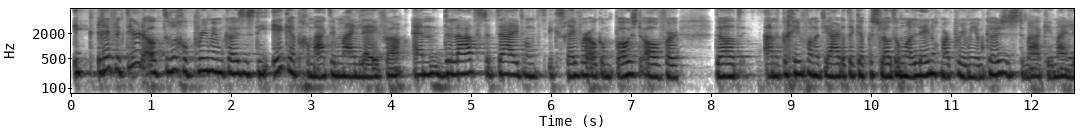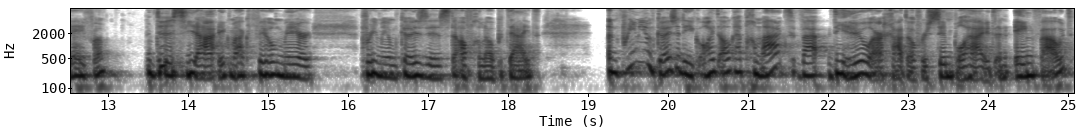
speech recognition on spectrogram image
ik reflecteerde ook terug op premium keuzes die ik heb gemaakt in mijn leven. En de laatste tijd, want ik schreef er ook een post over, dat aan het begin van het jaar dat ik heb besloten om alleen nog maar premium keuzes te maken in mijn leven. Dus ja, ik maak veel meer premium keuzes de afgelopen tijd. Een premium keuze die ik ooit ook heb gemaakt, waar, die heel erg gaat over simpelheid en eenvoud,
